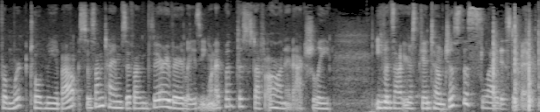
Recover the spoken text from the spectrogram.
from work told me about. So sometimes if I'm very, very lazy, when I put this stuff on, it actually evens out your skin tone just the slightest of it.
